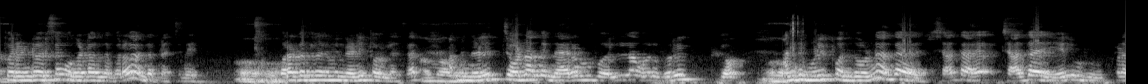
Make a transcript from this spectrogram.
இப்ப ரெண்டு வருஷம் உங்ககிட்ட வந்த பிறகு அந்த பிரச்சனை இல்லை. உறக்கத்துல நம்ம நடிப்போம்ல சார். அந்த நெளிச்ச உடனே அந்த நரம்பு எல்லாம் ஒரு வெறுக்கும் ஓ, அந்த முழிப்பு வந்த உடனே அந்த சத சத எலும்பு உட்பட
